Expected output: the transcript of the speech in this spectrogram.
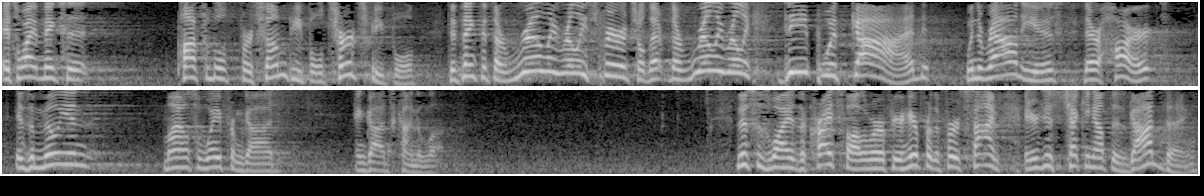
It's why it makes it possible for some people, church people, to think that they're really, really spiritual, that they're really, really deep with God, when the reality is their heart is a million miles away from God and God's kind of love. This is why, as a Christ follower, if you're here for the first time and you're just checking out this God thing,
